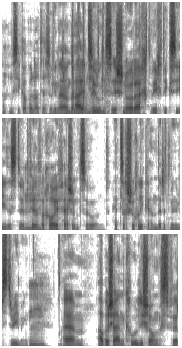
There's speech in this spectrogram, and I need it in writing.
Und Musik abladen. So Genau, und iTunes ist noch recht wichtig gewesen, dass du dort Mhm. viel Verkäufe hast und so. Und hat sich schon ein bisschen geändert mit dem Streaming. Mhm. Ähm, aber es ist auch eine coole Chance für,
